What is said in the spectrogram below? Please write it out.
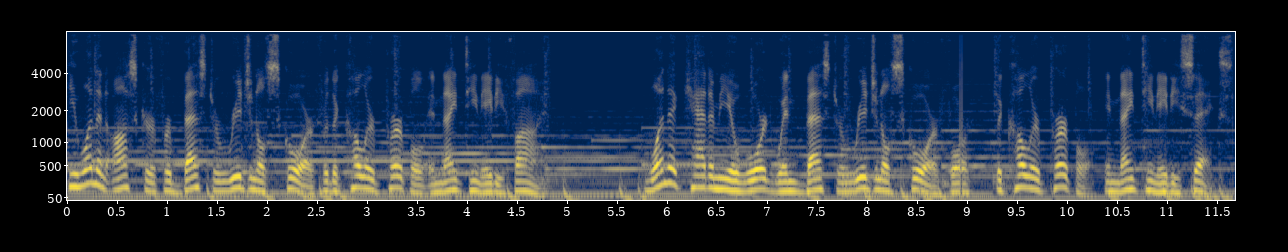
He won an Oscar for Best Original Score for The Color Purple in 1985. One Academy Award win Best Original Score for The Color Purple in 1986.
